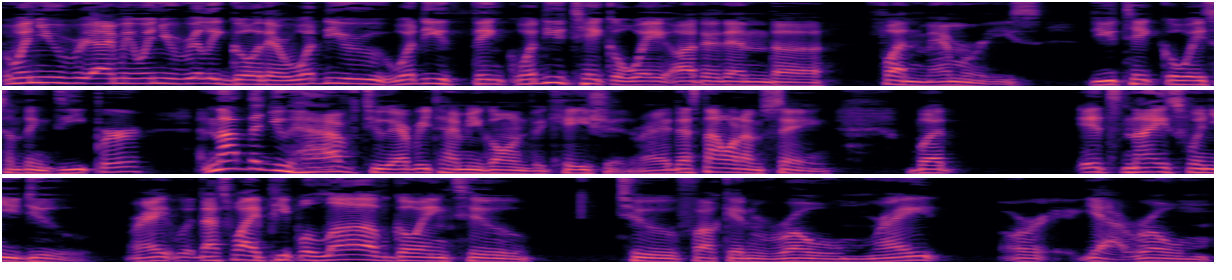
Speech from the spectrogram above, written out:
When you, re- I mean, when you really go there, what do you, what do you think, what do you take away other than the fun memories? Do you take away something deeper? And not that you have to every time you go on vacation, right? That's not what I'm saying. But it's nice when you do, right? That's why people love going to, to fucking Rome, right? Or, yeah, Rome,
